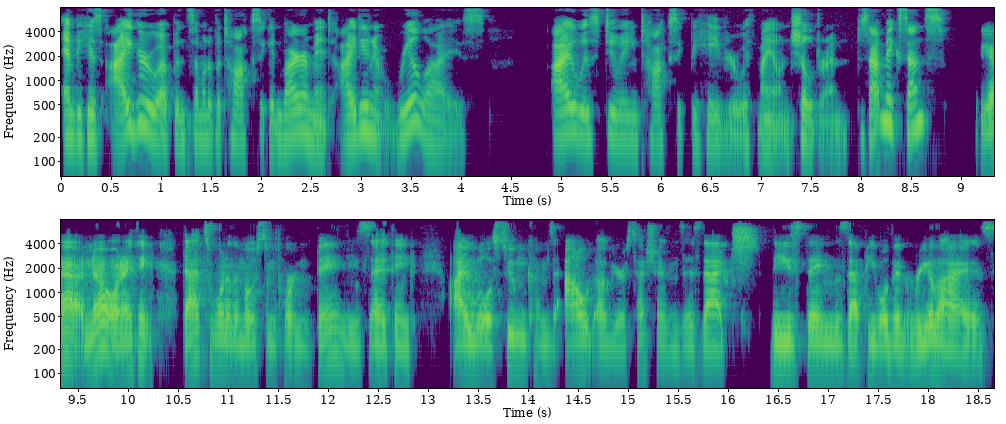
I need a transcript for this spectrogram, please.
And because I grew up in somewhat of a toxic environment, I didn't realize I was doing toxic behavior with my own children. Does that make sense? Yeah, no. And I think that's one of the most important things I think I will assume comes out of your sessions is that these things that people didn't realize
